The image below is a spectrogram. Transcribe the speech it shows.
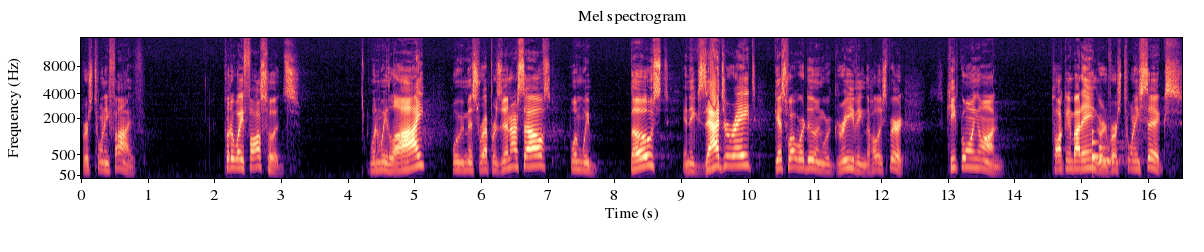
Verse 25. Put away falsehoods. When we lie, when we misrepresent ourselves, when we boast and exaggerate, guess what we're doing? We're grieving the Holy Spirit. Keep going on. Talking about anger in verse 26.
